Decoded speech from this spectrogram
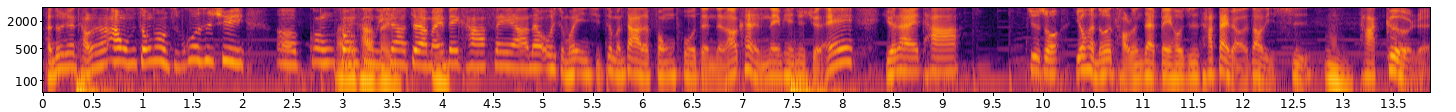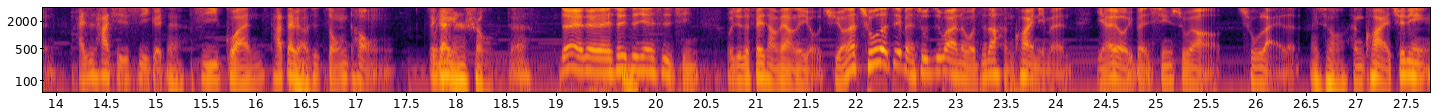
很多人在讨论说啊，我们总统只不过是去呃光光顾一下，对啊，买一杯咖啡啊，那为什么会引起这么大的风波等等？然后看你们那篇就觉得，哎，原来他就是说有很多的讨论在背后，就是他代表的到底是嗯他个人，还是他其实是一个机关？他代表是总统这个元首对。对对对，所以这件事情我觉得非常非常的有趣哦。那除了这本书之外呢，我知道很快你们也要有一本新书要出来了。没错，很快，确定。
